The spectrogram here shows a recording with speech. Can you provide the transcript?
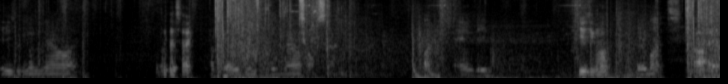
Using them now. What did they say? I've started using them now. Tosser. Fucking handy. Using what? Thermites. Oh yeah.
